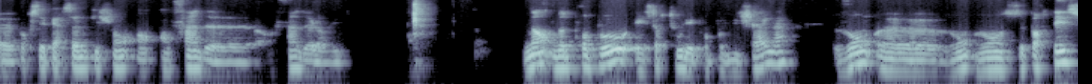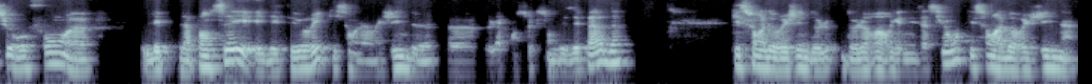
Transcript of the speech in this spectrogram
euh, pour ces personnes qui sont en, fin de, fin de leur vie. Non, notre propos, et surtout les propos de Michel, vont, vont, se porter sur, au fond, la pensée et les théories qui sont à l'origine de, la construction des EHPAD, qui sont à l'origine de, leur organisation, qui sont à l'origine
